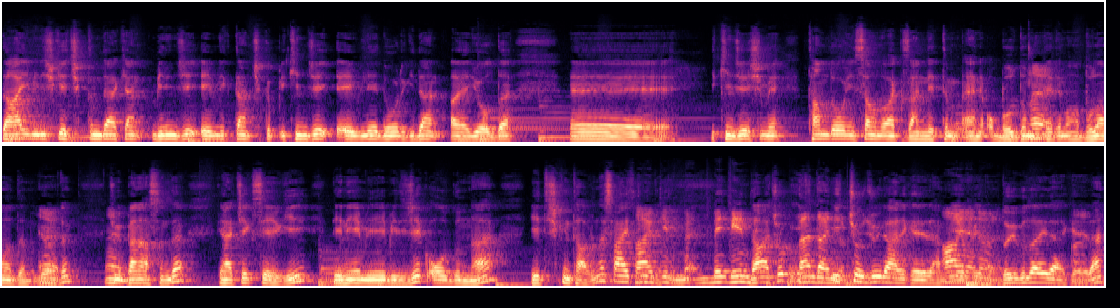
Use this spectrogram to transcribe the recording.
daha iyi bir ilişkiye çıktım derken birinci evlilikten çıkıp ikinci evliliğe doğru giden yolda e, ikinci eşimi tam da o insan olarak zannettim. Yani buldum Evet. dedim ama bulamadığımı Evet. gördüm. Çünkü Evet. ben aslında gerçek sevgiyi deneyimleyebilecek olgunluğa, yetişkin tavrına sahip, Sahip değilim. değilim. Ben, be- benim Daha çok ben de aynı durumdayım. çocuğuyla hareket eden bir Aynen yapıydı. öyle. Duygularıyla hareket eden.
